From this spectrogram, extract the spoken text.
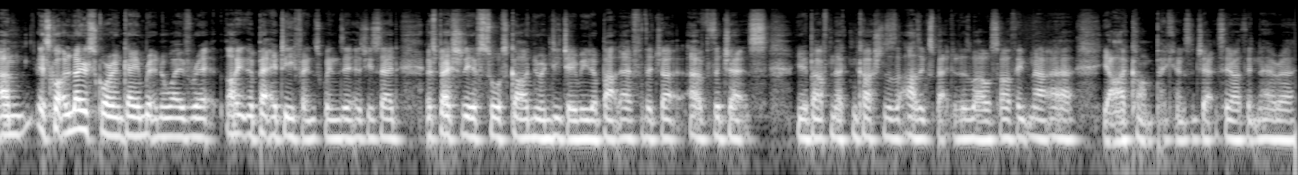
Um, it's got a low scoring game written all over it. I think the better defense wins it, as you said, especially if Sauce Gardner and DJ Reed are back there for the uh, for the Jets. You know, back from their concussions as, as expected as well. So I think that uh, yeah, I can't pick against the Jets here. I think they're uh,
